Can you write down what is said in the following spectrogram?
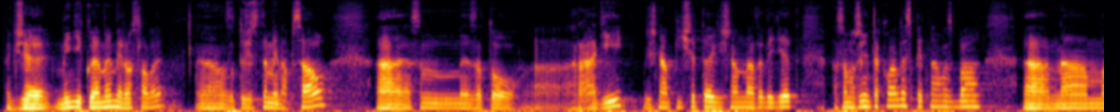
Takže my děkujeme Miroslave eh, za to, že jste mi napsal. Já jsem za to eh, rádi, když nám píšete, když nám dáte vědět. A samozřejmě takováhle zpětná vazba nám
